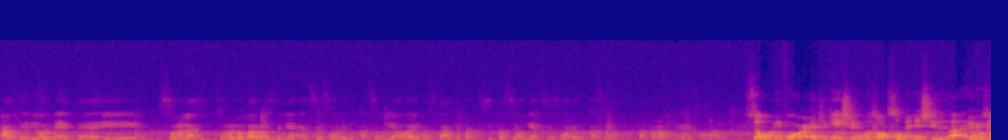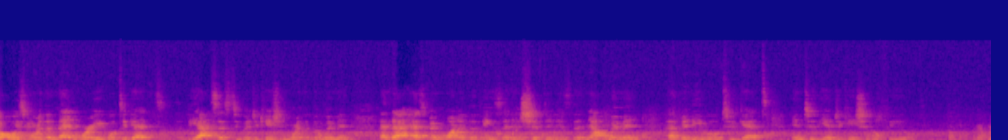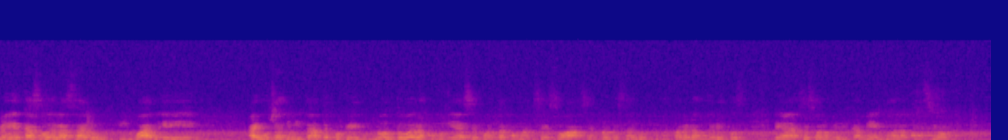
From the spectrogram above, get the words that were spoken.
anteriormente eh, solo, las, solo los varones tenían acceso a la educación y ahora hay bastante participación y acceso a la educación tanto las mujeres como los So before education was also an issue, uh, it was always more the men were able to get the access to education more than the women. And that has been one of the things that has shifted is that now women have been able to get into the educational field. Por ejemplo, en el caso de la salud, igual eh, hay muchas limitantes porque no en todas las comunidades se cuenta con acceso a centros de salud, en los cuales las mujeres pues tengan acceso a los medicamentos, a la atención,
